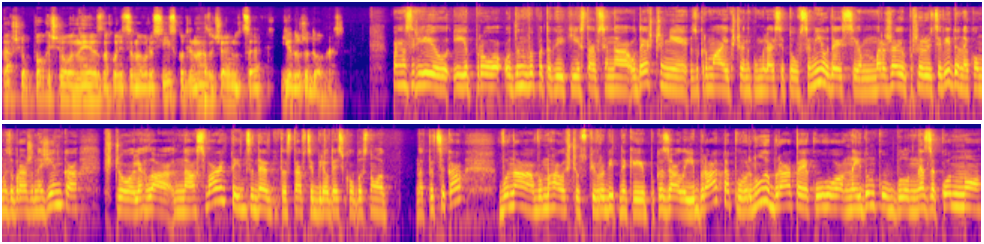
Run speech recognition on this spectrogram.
Так що поки що вони знаходяться новоросійську. Для нас, звичайно, це є дуже добре. Пане Сергію, і про один випадок, який стався на Одещині, зокрема, якщо я не помиляюся, то в самій Одесі мережею поширюється відео, на якому зображена жінка, що лягла на асфальт. Інцидент стався біля Одеського обласного на ТЦК. Вона вимагала, щоб співробітники показали їй брата, повернули брата, якого, на її думку, було незаконно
